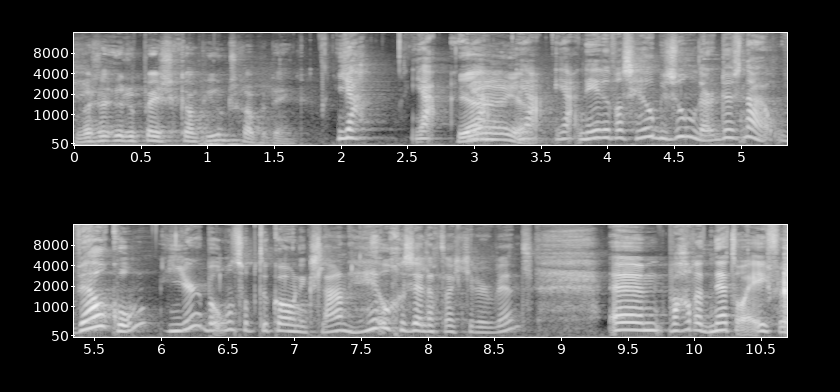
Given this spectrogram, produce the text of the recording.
Was het Europese kampioenschappen, denk ik? Ja, ja, ja, ja, ja. ja, nee, dat was heel bijzonder. Dus nou, welkom hier bij ons op de Koningslaan. Heel gezellig dat je er bent. Um, we hadden het net al even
